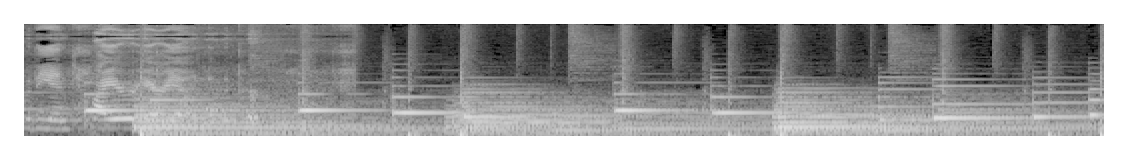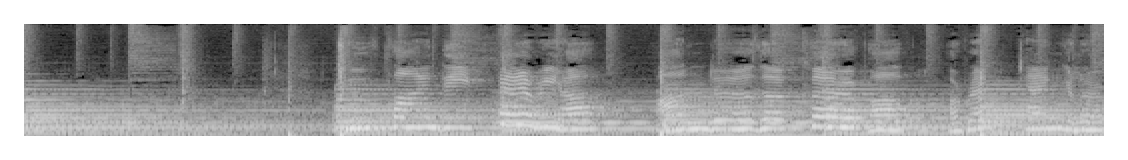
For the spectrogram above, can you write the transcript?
for the entire area under the curve. to find the area under the curve of a rectangular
